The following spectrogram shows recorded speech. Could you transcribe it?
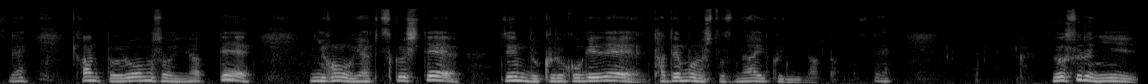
すね。関東ローム層になって日本を焼き尽くして全部黒焦げで建物一つない国になったんですね。要するに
